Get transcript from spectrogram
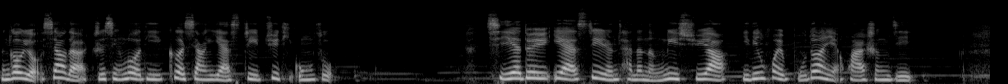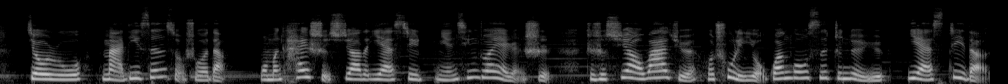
能够有效地执行落地各项 ESG 具体工作。企业对于 ESG 人才的能力需要一定会不断演化升级。就如马蒂森所说的。我们开始需要的 ESG 年轻专业人士，只是需要挖掘和处理有关公司针对于 ESG 的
